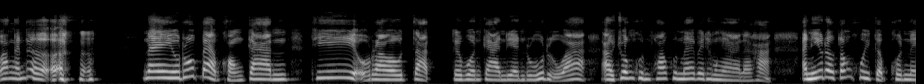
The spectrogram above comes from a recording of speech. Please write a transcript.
ว่างั้นเถอะ ในรูปแบบของการที่เราจัดกระบวนการเรียนรู้หรือว่าเอาช่วงคุณพ่อคุณแม่ไปทำงานนะคะอันนี้เราต้องคุยกับคนใน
